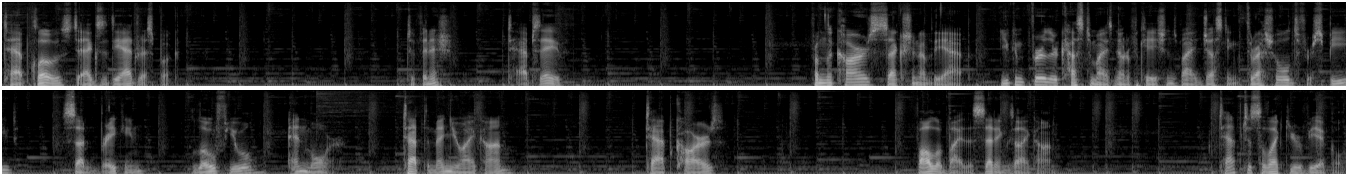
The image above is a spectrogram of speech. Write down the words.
tap Close to exit the address book. To finish, tap Save. From the Cars section of the app, you can further customize notifications by adjusting thresholds for speed, sudden braking, low fuel, and more. Tap the menu icon, tap Cars, followed by the Settings icon. Tap to select your vehicle.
